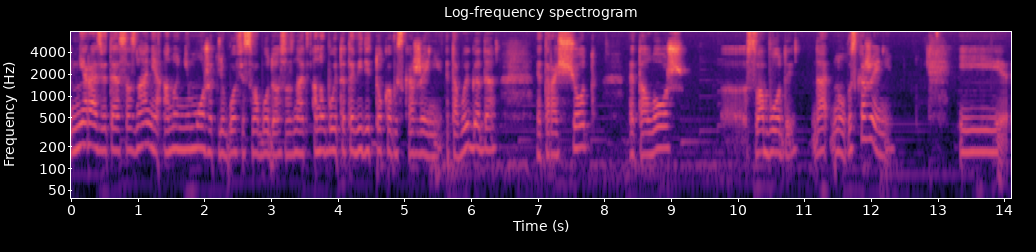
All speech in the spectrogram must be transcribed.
Неразвитое сознание, оно не может любовь и свободу осознать. Оно будет это видеть только в искажении. Это выгода, это расчет, это ложь, э, свободы да, ну, в искажении. И,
